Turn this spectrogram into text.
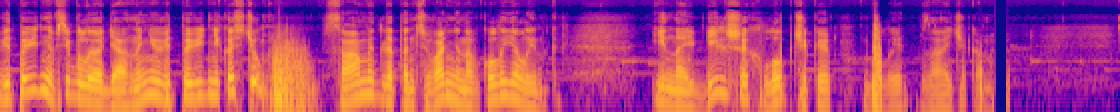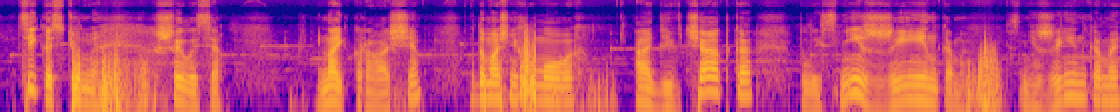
Відповідно, всі були одягнені у відповідні костюми, саме для танцювання навколо ялинки. І найбільше хлопчики були зайчиками. Ці костюми шилися найкраще в домашніх умовах, а дівчатка були сніжинками. Сніжинками,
